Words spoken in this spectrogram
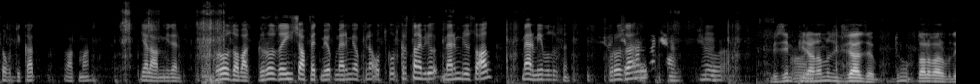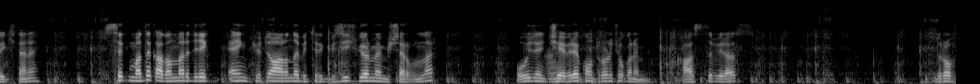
Çok dikkat bakma. Gel abi gidelim. Groza bak. Groza'yı hiç affetme yok. Mermi yok falan. 30 40 tane video, mermi videosu al. Mermiyi bulursun. Groza Bizim planımız güzeldi. Droplar var burada iki tane. Sıkmadık adamları direkt en kötü anında bitirdik. Bizi hiç görmemişler bunlar. O yüzden Aynen. çevre kontrolü çok önemli. Kastı biraz. Drop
